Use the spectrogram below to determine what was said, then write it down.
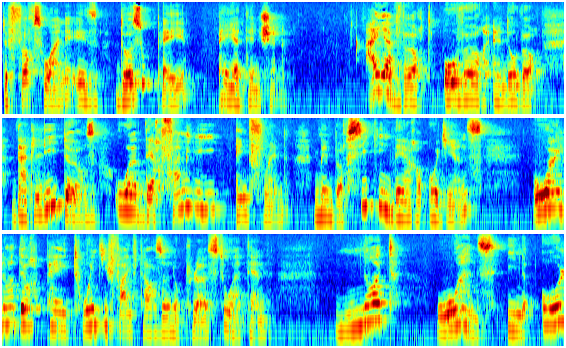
The first one is those who pay, pay attention. I have heard over and over that leaders who have their family and friend members sit in their audience while others pay 25,000 or plus to attend, not once in all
